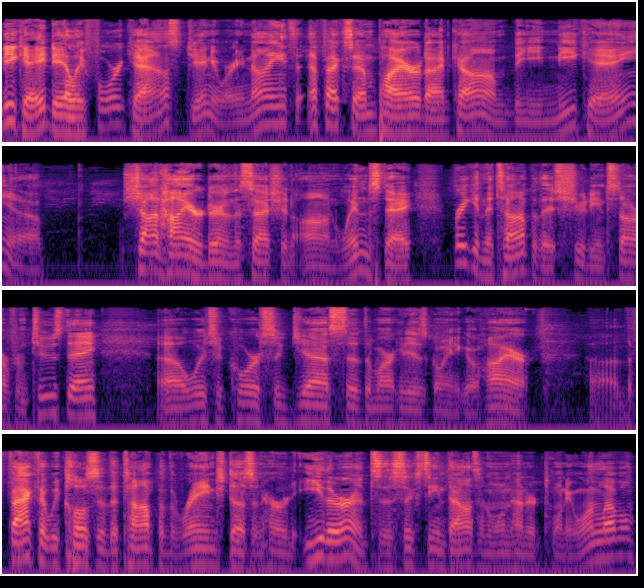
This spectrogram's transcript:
Nikkei Daily Forecast, January 9th, FXEmpire.com. The Nikkei uh, shot higher during the session on Wednesday, breaking the top of this shooting star from Tuesday, uh, which of course suggests that the market is going to go higher. Uh, the fact that we closed at the top of the range doesn't hurt either. It's the 16,121 level,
